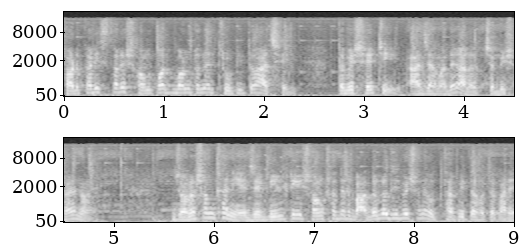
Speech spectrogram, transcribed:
সরকারি স্তরে সম্পদ বন্টনের ত্রুটি তো আছেই, তবে সেটি আজ আমাদের আলোচ্য বিষয় নয়। জনসংখ্যা নিয়ে যে বিলটি সংসদের বাদল অধিবেশনে উত্থাপিত হতে পারে,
